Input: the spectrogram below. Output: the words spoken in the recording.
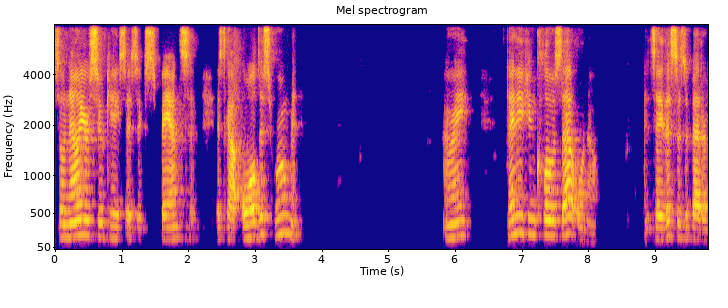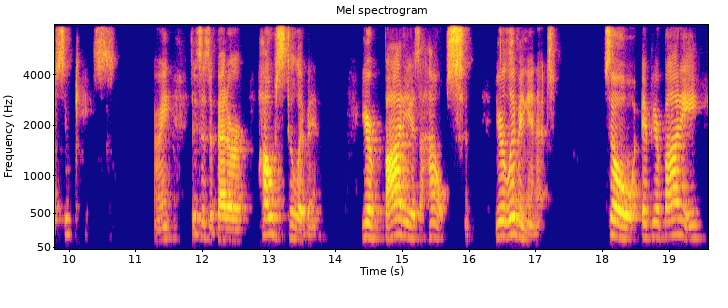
So now your suitcase is expansive. It's got all this room in it. All right. Then you can close that one out and say, this is a better suitcase. All right. This is a better house to live in. Your body is a house, you're living in it. So if your body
